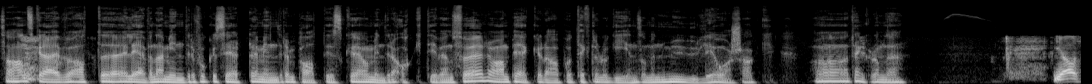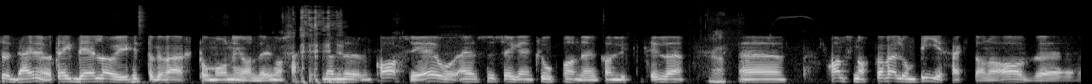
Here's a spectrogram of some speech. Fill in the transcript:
Så Han skrev at eh, elevene er mindre fokuserte, mindre empatiske og mindre aktive enn før, og han peker da på teknologien som en mulig årsak. Hva tenker du om det? Ja, altså det ene er at Jeg deler jo i hytt og gevær på morgenene uansett. Men eh, Pasi er jo jeg synes jeg er en klok mann en kan lytte til. Ja. Uh, han snakker vel om bieffektene av uh,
